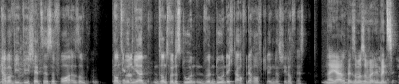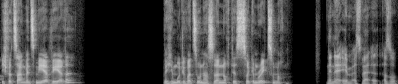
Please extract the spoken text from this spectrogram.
ja, aber wie, wie stellst du dir das so vor? Also sonst Ja. würden ja, sonst würdest du und würden du und ich da auch wieder raufklicken. Das steht doch fest. Naja, Ja. wenn- sag mal so, wenn's, ich würde sagen, wenn es mehr wäre, welche Motivation hast du dann noch, das Zeug im Raid zu machen? Nee, nee, eben, es wäre, also,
